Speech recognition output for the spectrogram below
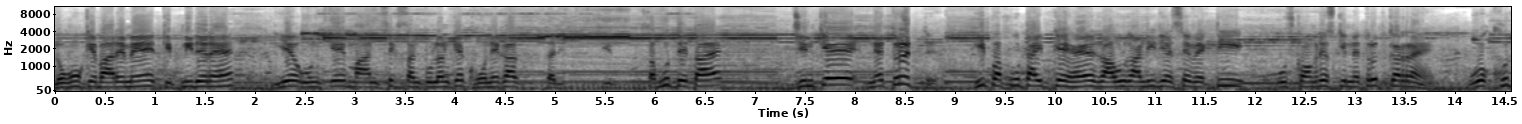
लोगों के बारे में टिप्पणी दे रहे हैं, ये उनके मानसिक संतुलन के खोने का सबूत देता है। जिनके नेतृत्व ही पप्पू टाइप के हैं, राहुल गांधी जैसे व्यक्ति उस कांग्रेस की नेतृत्व कर रहे हैं, वो खुद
